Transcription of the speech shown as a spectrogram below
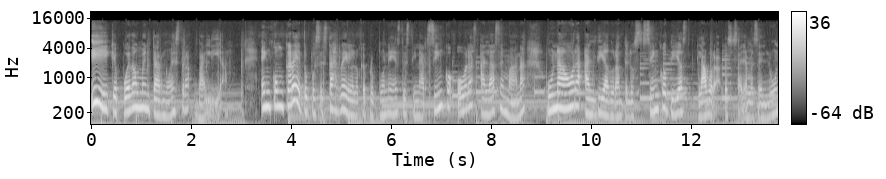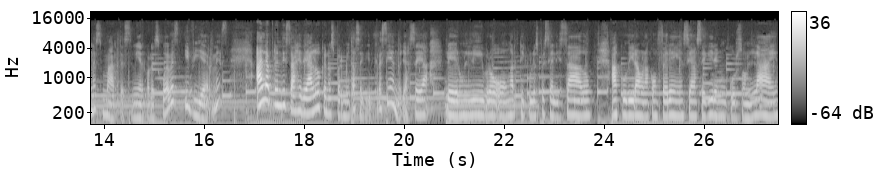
y que pueda aumentar nuestra valía. En concreto, pues esta regla lo que propone es destinar 5 horas a la semana, una hora al día durante los 5 días laborables, o sea, llámese lunes, martes, miércoles, jueves y viernes al aprendizaje de algo que nos permita seguir creciendo, ya sea leer un libro o un artículo especializado, acudir a una conferencia, seguir en un curso online,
